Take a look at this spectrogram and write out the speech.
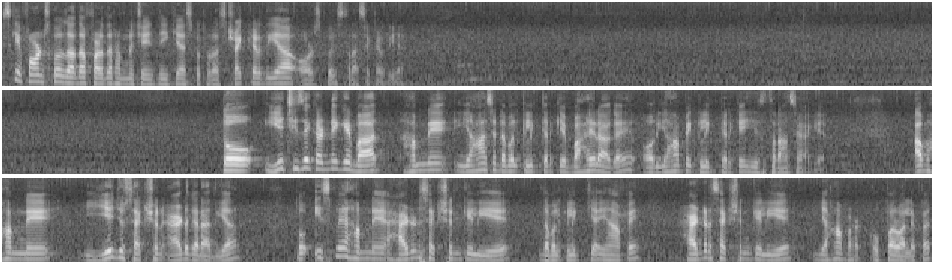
इसके फॉन्ट्स को ज़्यादा फर्दर हमने चेंज नहीं किया, इसको थोड़ा स्ट्राइक कर दिया और इसको इस तरह से कर दिया। तो ये चीज़ें करने के बाद हमने यहाँ से डबल क्लिक करके बाहर आ गए और यहाँ पे क्लिक करके इस तरह से आ गया। अब हमने ये जो सेक्शन ऐड करा दिया तो इसमें हमने हेडर सेक्शन के लिए डबल क्लिक किया यहाँ पे। हेडर सेक्शन के लिए यहाँ पर, ऊपर वाले पर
